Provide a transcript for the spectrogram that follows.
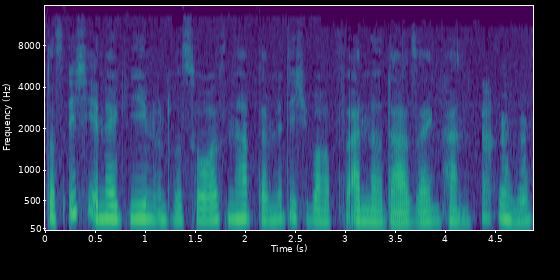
dass ich Energien und Ressourcen habe, damit ich überhaupt für andere da sein kann. Ja. Mhm.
